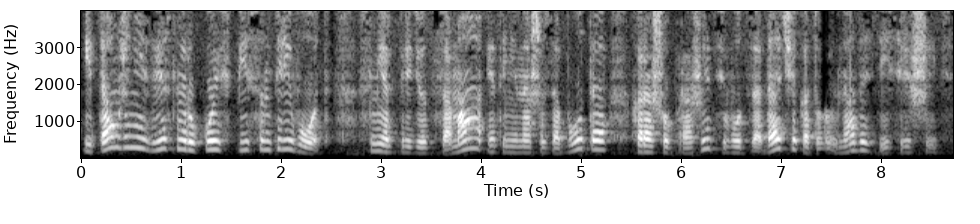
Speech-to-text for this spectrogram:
и там же неизвестной рукой вписан перевод «Смерть придет сама, это не наша забота, хорошо прожить, вот задача, которую надо здесь решить».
